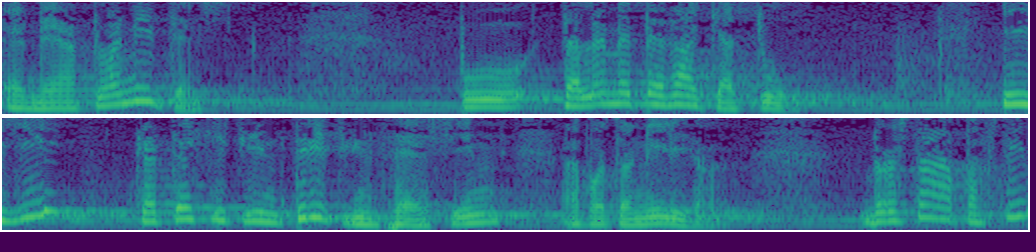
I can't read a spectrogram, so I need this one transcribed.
εννέα πλανήτες που τα λέμε παιδάκια του. Η γη κατέχει την τρίτη θέση από τον ήλιο. Μπροστά από αυτήν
